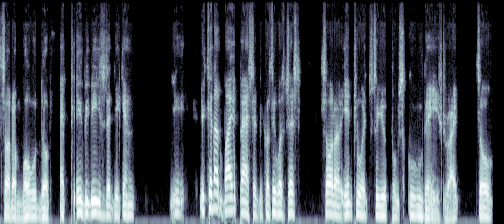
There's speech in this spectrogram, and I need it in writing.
sort of mode of activities that you can, you, you cannot bypass it because it was just sort of influenced to you from school days, right? So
